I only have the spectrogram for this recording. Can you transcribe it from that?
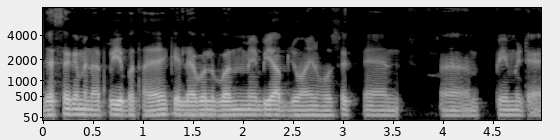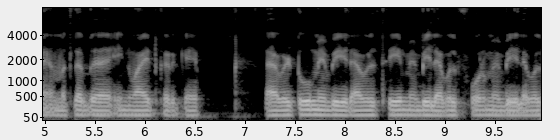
जैसा कि मैंने आपको ये बताया है कि लेवल वन में भी आप ज्वाइन हो सकते हैं पेमेंट मतलब इनवाइट करके। लेवल टू में भी लेवल थ्री में भी लेवल फोर में भी लेवल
